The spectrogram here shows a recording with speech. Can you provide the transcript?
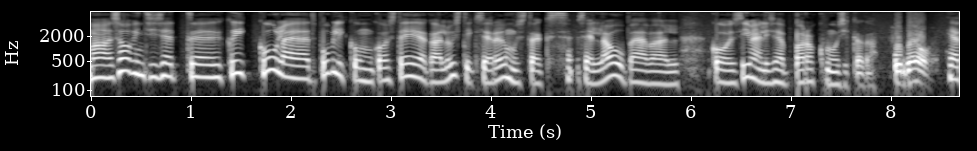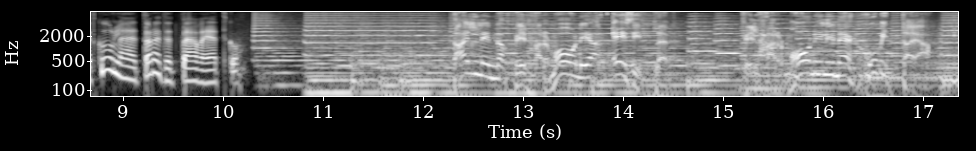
ma soovin siis, et äh, kõik kuulajad, publikum koos teiega lustiks ja rõõmustaks sel laupäeval koos imelise barokkmuusikaga. suur tänu! head kuulajad, toredat päeva jätku! Tallinna Filharmoonia esitleb Filharmooniline huvitaja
